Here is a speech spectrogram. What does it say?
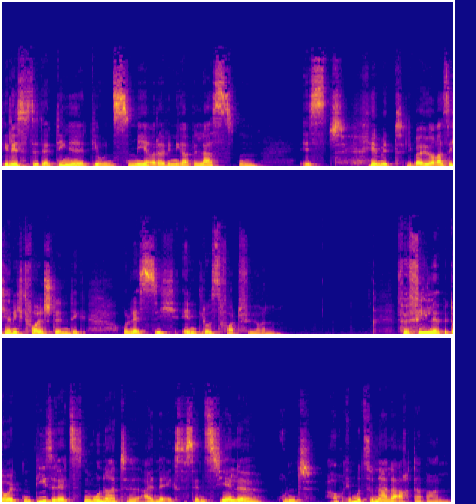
die Liste der Dinge, die uns mehr oder weniger belasten, ist hiermit, lieber Hörer, sicher nicht vollständig und lässt sich endlos fortführen. Für viele bedeuten diese letzten Monate eine existenzielle und auch emotionale Achterbahn.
